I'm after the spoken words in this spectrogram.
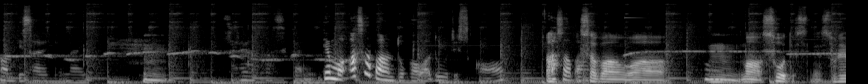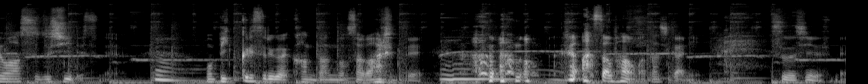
完備されてないうん。うん。それは確かにでも朝晩とかはどうですか？あ朝晩朝晩は、うん、まあそうですね。それは涼しいですね。うんもうびっくりするぐらい寒暖の差があるんで、うんあの朝晩は確かに涼しいですね。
